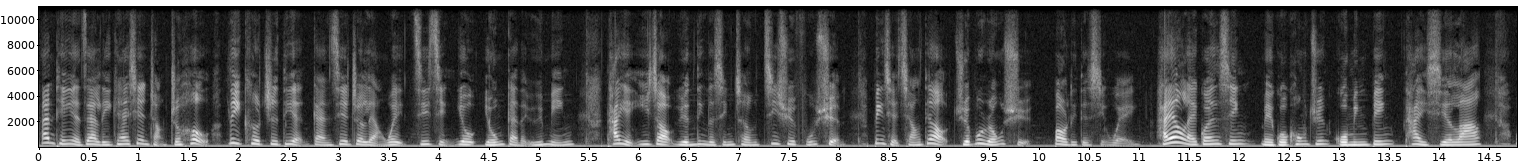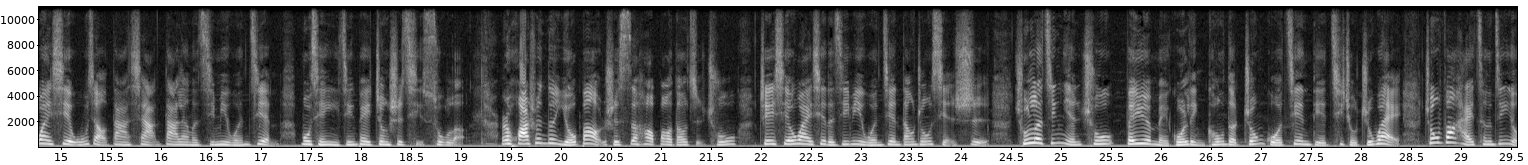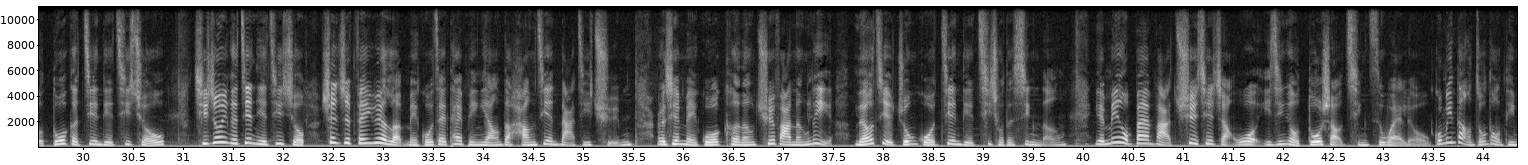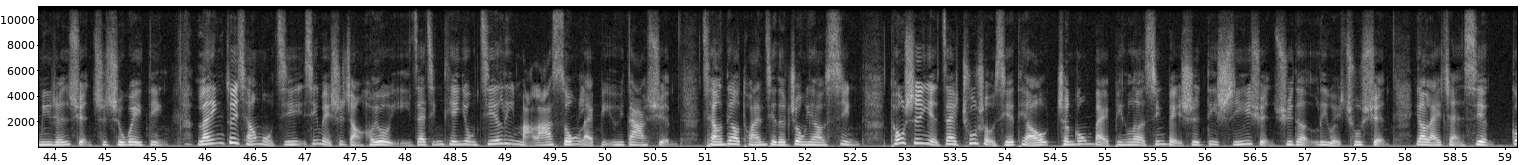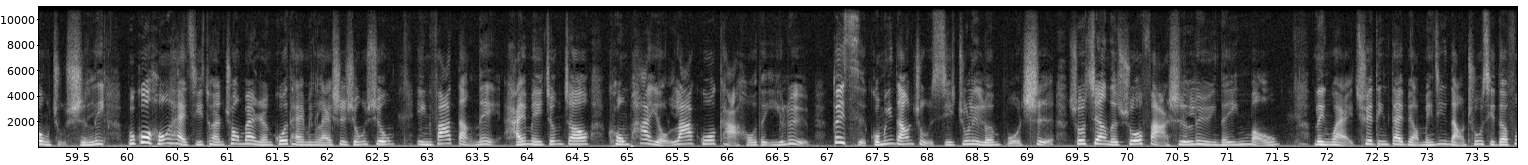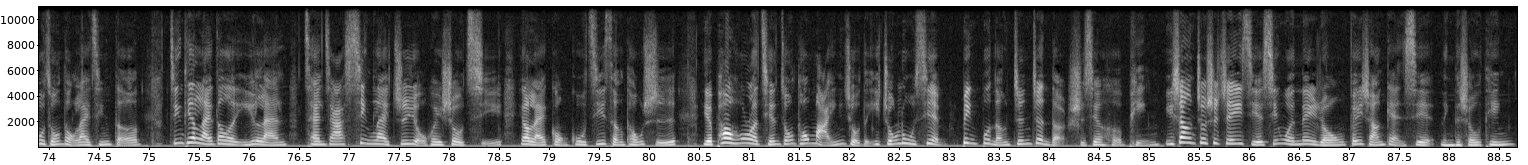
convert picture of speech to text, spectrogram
岸田也在离开现场之后，立刻致电感谢这两位机警又勇敢的渔民。他也依照原定的行程继续辅选，并且强调绝不容许暴力的行为。还要来关心美国空军国民兵泰谢拉外泄五角大厦大量的机密文件，目前已经被正式起诉了。而华盛顿邮报十四号报道指出，这些外泄的机密文件当中显示，除了今年初飞越美国领空的中国间谍气球之外，中方还曾经有多个间谍气球，其中一个间谍气球甚至飞越了美国在太平洋的航舰打击群。而且美国可能缺乏能力了解中国间谍气球的性能，也没有办法确切掌握已经有多少情资外流。国民党总统提名人选迟迟未定。蓝营最强母鸡新北市长侯友谊在今天用接力马拉松来比喻大选，强调团结的重要性，同时也在出手协调，成功摆平了新北市第十一选区的立委初选，要来展现。共主实力。不过，鸿海集团创办人郭台铭来势汹汹，引发党内还没征召，恐怕有拉郭卡喉的疑虑。对此，国民党主席朱立伦驳斥说，这样的说法是绿营的阴谋。另外，确定代表民进党出席的副总统赖清德，今天来到了宜兰参加信赖之友会授旗，要来巩固基层，同时也炮轰了前总统马英九的一中路线，并不能真正的实现和平。以上就是这一节新闻内容，非常感谢您的收听。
